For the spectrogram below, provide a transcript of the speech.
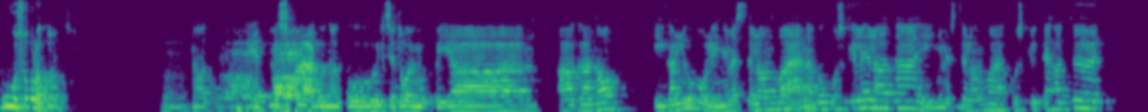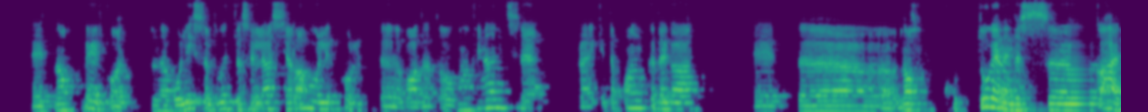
uus olukord. Mm.. no et mis praegu nagu üldse toimub ja, aga noh, igal juhul inimestel on vaja nagu kuskil elada, inimestel on vaja kuskil teha tööd, et noh, veel kord nagu lihtsalt võtta selle asja rahulikult, vaadata oma finantse, rääkida pankadega, et noh, tuginedes kahe,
